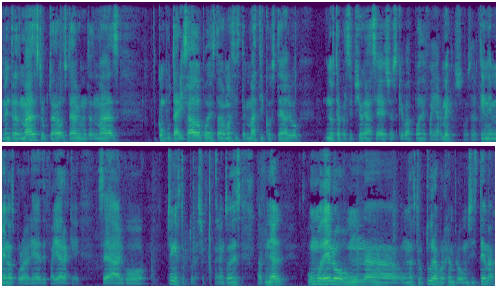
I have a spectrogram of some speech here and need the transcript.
Mientras más estructurado esté algo, mientras más computarizado puede estar, o más sistemático esté algo, nuestra percepción hacia eso es que va, puede fallar menos. O sea, tiene menos probabilidades de fallar a que sea algo sin estructuración. ¿verdad? Entonces, al final, un modelo o una, una estructura, por ejemplo, un sistema,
